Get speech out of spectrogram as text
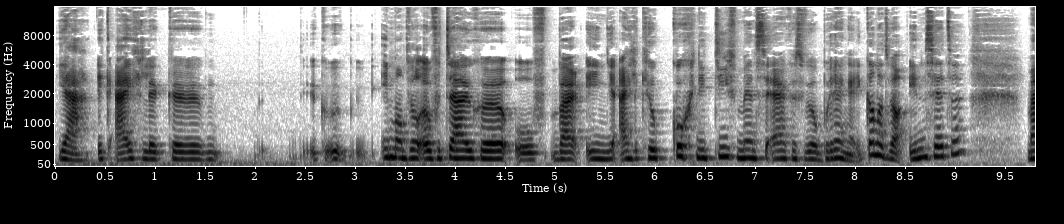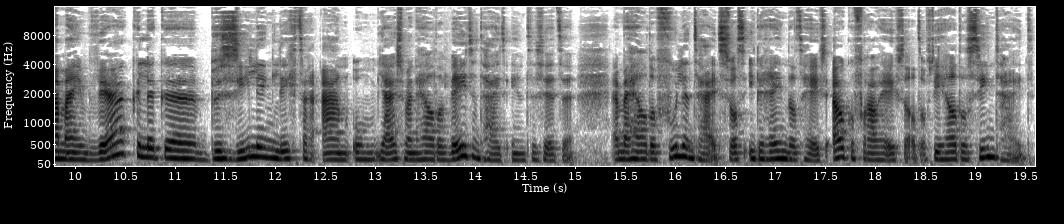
ja, ik eigenlijk uh, iemand wil overtuigen of waarin je eigenlijk heel cognitief mensen ergens wil brengen. Ik kan het wel inzetten, maar mijn werkelijke bezieling ligt eraan om juist mijn helderwetendheid in te zetten. En mijn heldervoelendheid, zoals iedereen dat heeft. Elke vrouw heeft dat, of die helderziendheid.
